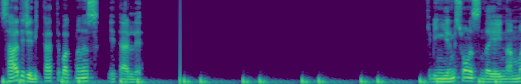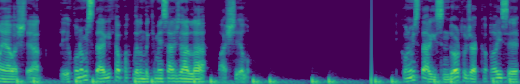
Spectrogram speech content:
Sadece dikkatli bakmanız yeterli. 2020 sonrasında yayınlanmaya başlayan The Economist dergi kapaklarındaki mesajlarla başlayalım. Economist dergisinin 4 Ocak kapağı ise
